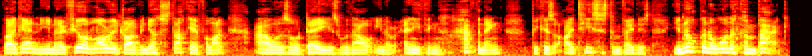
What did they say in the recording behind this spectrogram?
But again, you know, if you're a lorry driver and you're stuck here for like hours or days without, you know, anything happening because IT system failures, you're not going to want to come back.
